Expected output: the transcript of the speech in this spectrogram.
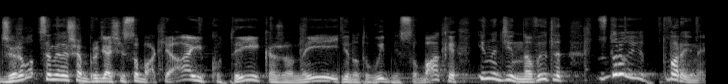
Джерело це не лише бродячі собаки, а й коти, кажани, єнотовидні собаки, іноді на вигляд здорові тварини.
